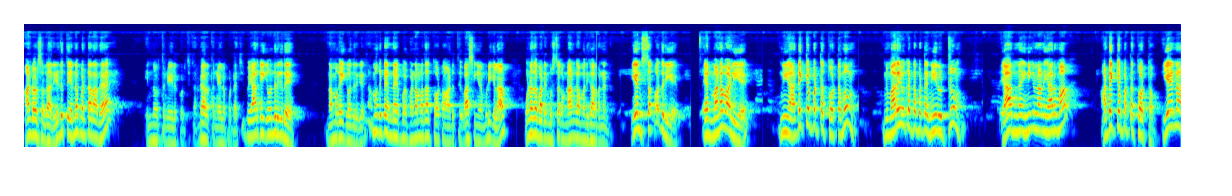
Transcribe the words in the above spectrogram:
ஆண்டவர் சொல்கிறார் எடுத்து என்ன பண்ணிட்டார் அதை? இன்னொருத்தன் கையில் கொடுத்துட்டார். வேற ஒருத்தன் கையில் போட்டாச்சு. இப்போ யார் கைக்கு வந்திருக்குது? நம்ம கைக்கு வந்திருக்கு. நம்மக்கிட்ட என்ன இப்போ இப்போ நம்ம தான் தோட்டம் அடுத்து வாசிங்க முடிக்கலாம். உன்னத பாட்டின் புஸ்தகம் நான்காம் அதிகாரம் பன்னெண்டு. என் சகோதரியே என் மனவாளியே நீ அடைக்கப்பட்ட தோட்டமும் நீ மறைவு கட்டப்பட்ட நீருற்றும் யாருன்னா நீங்கள் நான் யாருமா? அடைக்கப்பட்ட தோட்டம். ஏன்னா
